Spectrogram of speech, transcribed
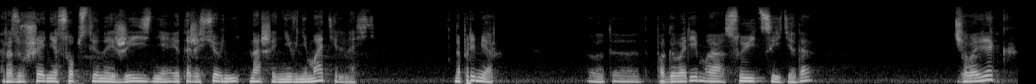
разрушение собственной жизни. Это же все наша невнимательность. Например, вот, э, поговорим о суициде, да? Человек,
